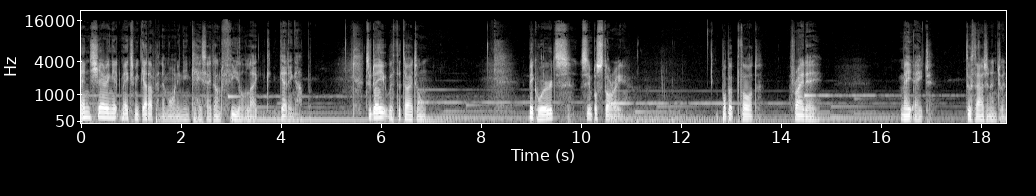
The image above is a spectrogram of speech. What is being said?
and sharing it makes me get up in the morning in case I don't feel like getting up. Today, with the title Big Words, Simple Story. Pop up thought, Friday, May 8, 2020.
